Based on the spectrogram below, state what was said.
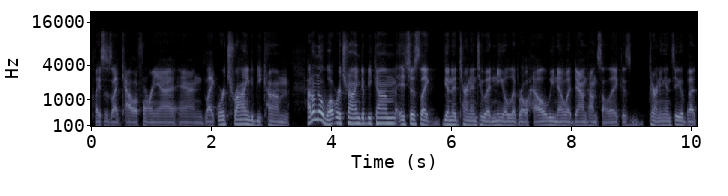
places like California and like we're trying to become. I don't know what we're trying to become. It's just like gonna turn into a neoliberal hell. We know what downtown Salt Lake is turning into, but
